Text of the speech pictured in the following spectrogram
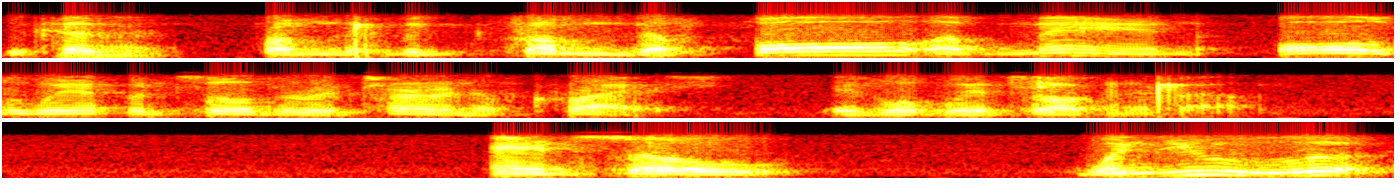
because from the from the fall of man all the way up until the return of Christ is what we're talking about. And so when you look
